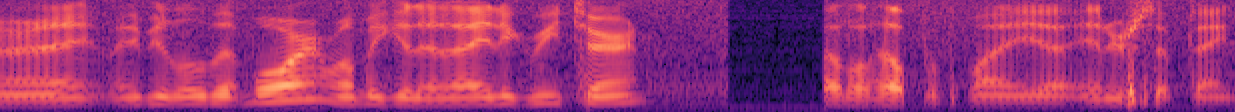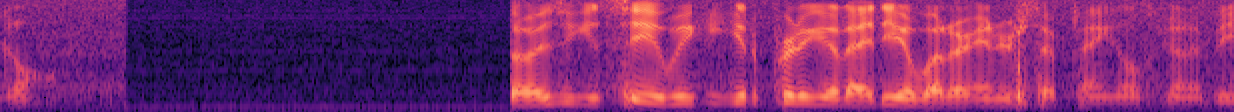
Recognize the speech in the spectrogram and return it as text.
All right, maybe a little it a 90 degree turn. That'll help with my uh, intercept angle. So as you can see, we can get a pretty good idea what our intercept angle is going to be.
